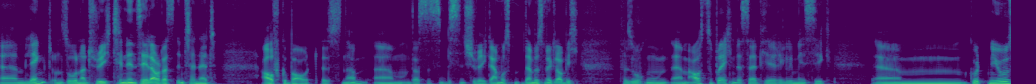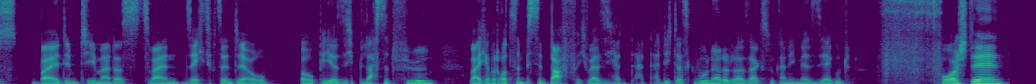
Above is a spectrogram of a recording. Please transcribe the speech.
ähm, lenkt und so natürlich tendenziell auch das Internet aufgebaut ist. Ne? Ähm, das ist ein bisschen schwierig. Da, muss, da müssen wir, glaube ich, versuchen ähm, auszubrechen. Deshalb hier regelmäßig ähm, Good News bei dem Thema, dass 62 Prozent der Euro Europäer sich belastet fühlen, war ich aber trotzdem ein bisschen baff. Ich weiß nicht, hat, hat, hat dich das gewundert oder sagst du, kann ich mir sehr gut vorstellen?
